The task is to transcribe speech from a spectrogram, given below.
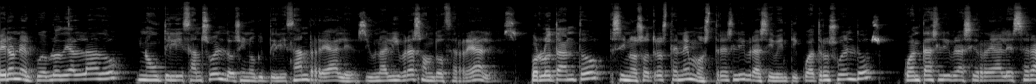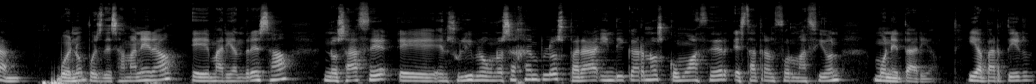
Pero en el pueblo de al lado no utilizan sueldos, sino que utilizan reales, y una libra son 12 reales. Por lo tanto, si nosotros tenemos 3 libras y 24 sueldos, ¿cuántas libras y reales serán? Bueno, pues de esa manera, eh, María Andresa nos hace eh, en su libro unos ejemplos para indicarnos cómo hacer esta transformación monetaria y a partir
